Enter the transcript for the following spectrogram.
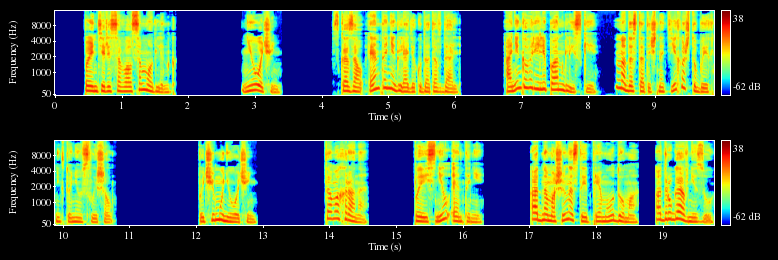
— поинтересовался Модлинг. «Не очень», — сказал Энтони, глядя куда-то вдаль. Они говорили по-английски, но достаточно тихо, чтобы их никто не услышал. «Почему не очень?» «Там охрана», — пояснил Энтони. «Одна машина стоит прямо у дома, а другая внизу,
